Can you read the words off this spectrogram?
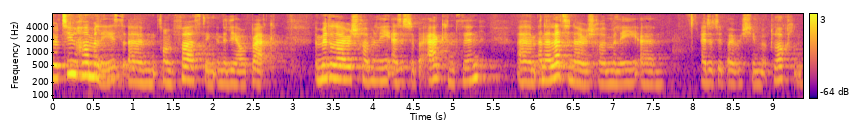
There are two homilies um, on fasting in the Leabhar Breac a Middle Irish homily edited by Atkinson, um, and a Latin Irish homily um, edited by Roisin McLaughlin.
